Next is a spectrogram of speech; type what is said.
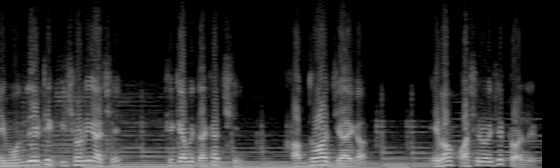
এই মন্দিরের ঠিক পিছনেই আছে, ঠিক আমি দেখাচ্ছি, হাত ধোয়ার জায়গা এবং পাশে রয়েছে টয়লেট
